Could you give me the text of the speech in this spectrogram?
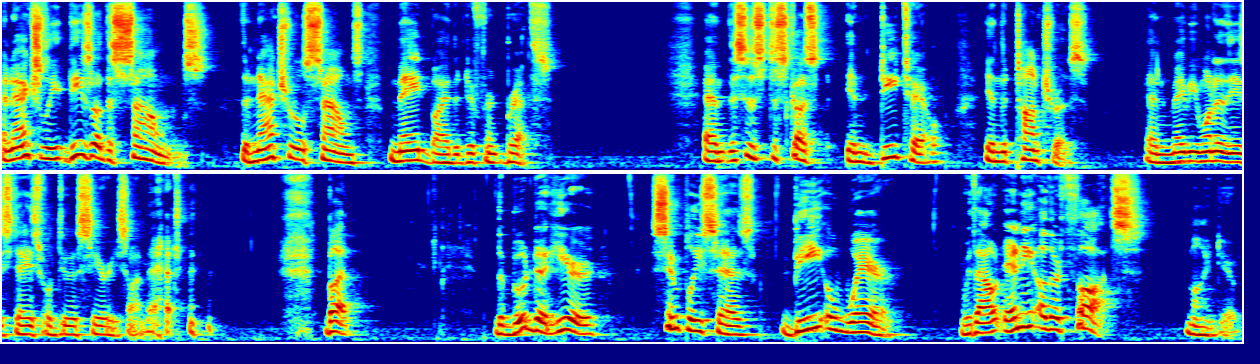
And actually, these are the sounds, the natural sounds made by the different breaths. And this is discussed in detail in the Tantras. And maybe one of these days we'll do a series on that. but the Buddha here simply says, be aware without any other thoughts, mind you,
